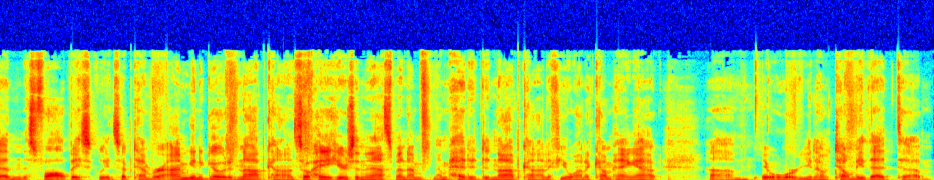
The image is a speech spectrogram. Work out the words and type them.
in, this fall, basically in September. I'm going to go to KnobCon. So hey, here's an announcement. I'm I'm headed to KnobCon if you want to come hang out, um, or you know, tell me that um,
